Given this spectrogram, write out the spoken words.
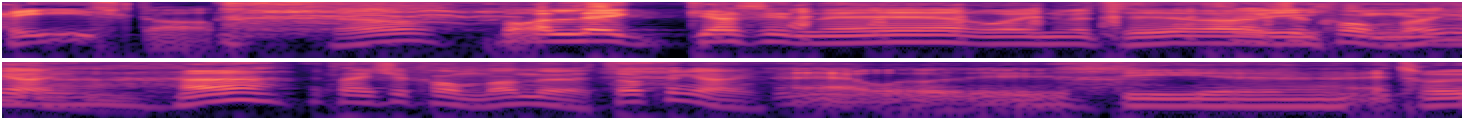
helt av. Ja, Bare legge seg ned og invitere Trenger ikke komme Viking- engang. Hæ? Jeg trenger ikke komme og møte opp engang. Ja, de, de, eh, jeg tror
